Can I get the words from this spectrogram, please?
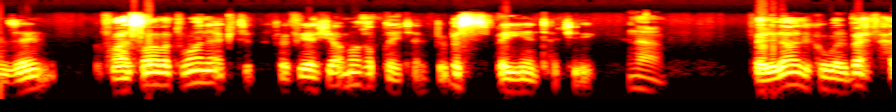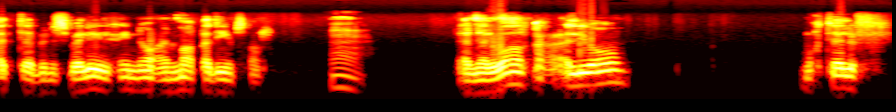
زين. فصارت وأنا أكتب ففي أشياء ما غطيتها بس بينتها كذي. نعم. فلذلك هو البحث حتى بالنسبة لي الحين نوعا ما قديم صار. لأن الواقع اليوم مختلف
